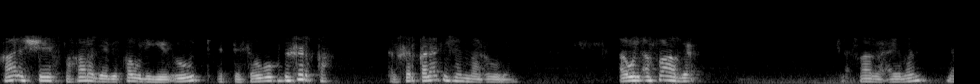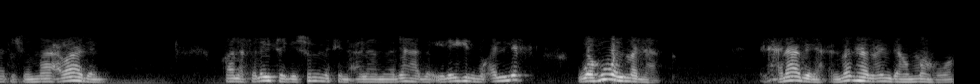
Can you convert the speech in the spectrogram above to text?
قال الشيخ فخرج بقوله عود التسوق بخرقة. الخرقة لا تسمى عودا أو الأصابع. الأصابع أيضا لا تسمى أعوادا قال فليس بسنة على ما ذهب إليه المؤلف وهو المذهب. الحنابلة المذهب عندهم ما هو؟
